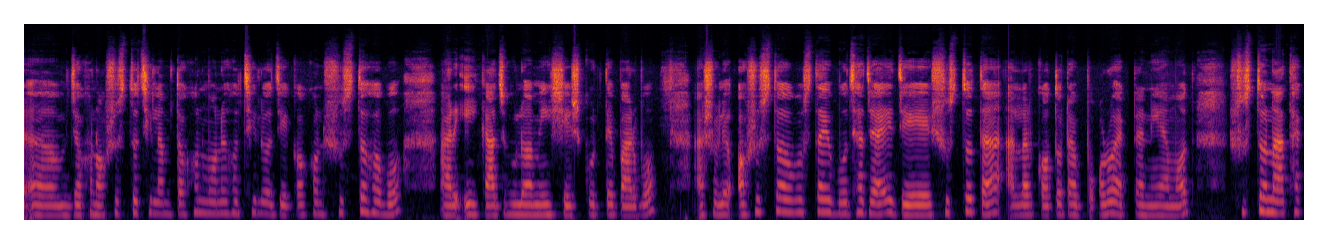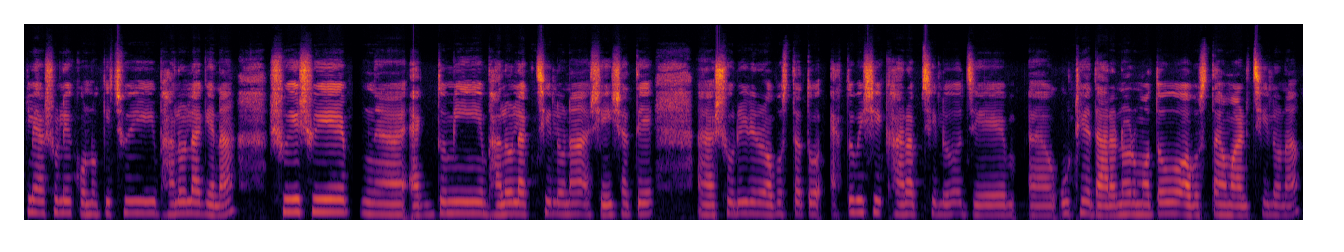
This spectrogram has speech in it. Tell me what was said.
যখন অসুস্থ ছিলাম তখন মনে হচ্ছিল যে কখন সুস্থ হব আর এই কাজগুলো আমি শেষ করতে পারব। আসলে অসুস্থ অবস্থায় বোঝা যায় যে সুস্থতা আল্লাহর কতটা বড় একটা নিয়ামত। সুস্থ না থাকলে আসলে কোনো কিছুই ভালো লাগে না। শুয়ে শুয়ে একদমই ভালো লাগছিল না। সেই সাথে শরীরের অবস্থা তো এত বেশি খারাপ ছিল যে উঠে দাঁড়ানোর মতো অবস্থা আমার ছিল না।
